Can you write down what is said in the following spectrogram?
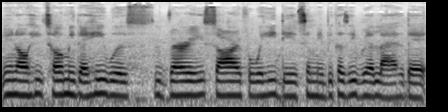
you know, he told me that he was very sorry for what he did to me because he realized that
